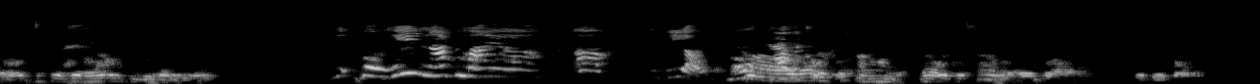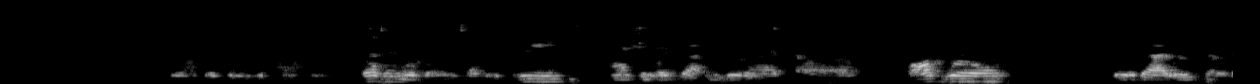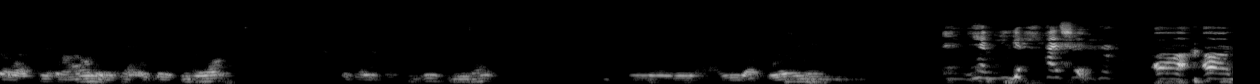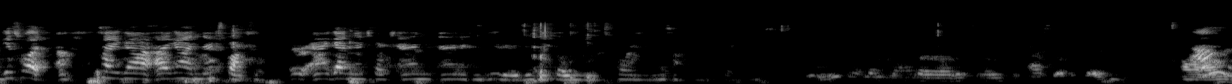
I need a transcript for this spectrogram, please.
Don't knock. So Well, my uh, uh, video. Oh, that was the sound. That was the sound of uh, the visuals. Seven was three. Action has gotten to that uh, off world. Where the got to like creep around and he can't look at people up. And have you guys uh uh guess what? Uh, I got I got an Xbox or I got an Xbox and, and a computer just like the one this on. Um,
